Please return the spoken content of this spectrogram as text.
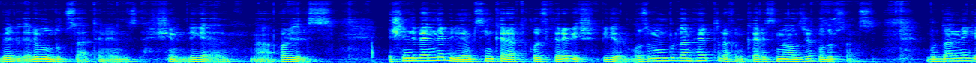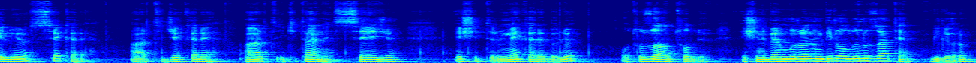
verileri bulduk zaten elimizde. Şimdi gelelim. Ne yapabiliriz? E şimdi ben ne biliyorum? Sin kare artı kos kare 1 biliyorum. O zaman buradan her tarafın karesini alacak olursanız. Buradan ne geliyor? S kare artı C kare artı 2 tane SC eşittir M kare bölü 36 oluyor. E şimdi ben buranın 1 olduğunu zaten biliyorum.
